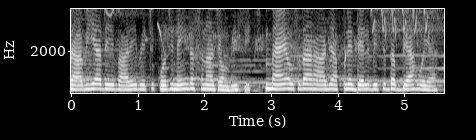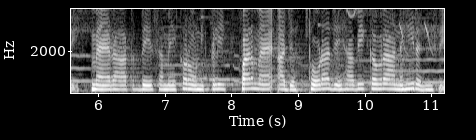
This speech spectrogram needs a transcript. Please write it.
ਰਾਵੀਆ ਦੇ ਬਾਰੇ ਵਿੱਚ ਕੁਝ ਨਹੀਂ ਦੱਸਣਾ ਚਾਹੁੰਦੀ ਸੀ। ਮੈਂ ਉਸ ਦਾ ਰਾਜ ਆਪਣੇ ਦਿਲ ਵਿੱਚ ਦੱਬਿਆ ਹੋਇਆ ਸੀ। ਮੈਂ ਰਾਤ ਦੇ ਸਮੇਂ ਘਰੋਂ ਨਿਕਲੀ, ਪਰ ਮੈਂ ਅੱਜ ਥੋੜਾ ਜਿਹਾ ਵੀ ਘਬਰਾ ਨਹੀਂ ਰਹੀ ਸੀ,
